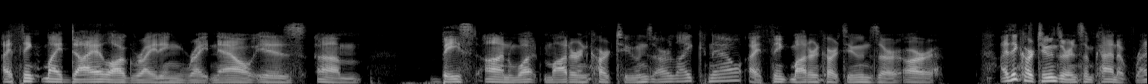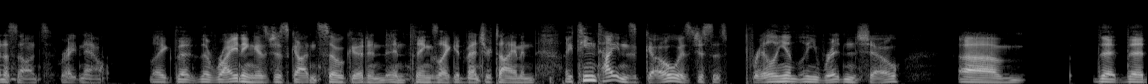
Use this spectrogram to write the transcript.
I think my dialogue writing right now is um, based on what modern cartoons are like now. I think modern cartoons are, are I think cartoons are in some kind of renaissance right now. Like the the writing has just gotten so good in, in things like Adventure Time and like Teen Titans Go is just this brilliantly written show. Um, that that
